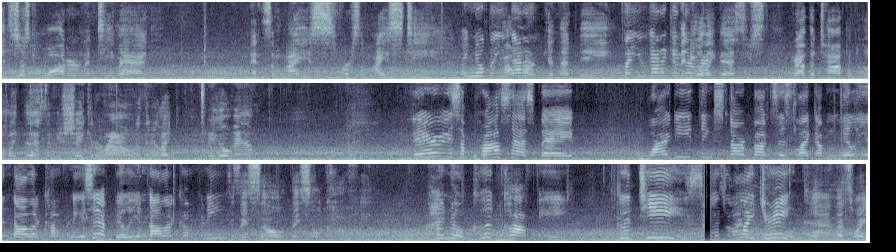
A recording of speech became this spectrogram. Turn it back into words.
It's just water in a tea bag and some ice for some iced tea. I know, but you How gotta. hard can that be? But you gotta get And then the you go right. like this. You grab the top and you go like this, and you shake it around, and then you're like, "Here you go, ma'am." There is a process, babe. Why do you think Starbucks is like a million dollar company? Is it a billion dollar company? Because they sell they sell coffee. I know, good coffee, good teas. That's all I drink. Yeah, and that's why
